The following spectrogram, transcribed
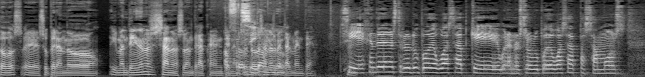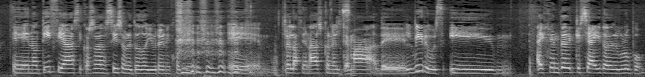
todos eh, superando y manteniéndonos sanos durante la cuarentena, sobre todo Afrontando. sanos mentalmente. Sí, hay gente de nuestro grupo de WhatsApp que, bueno, en nuestro grupo de WhatsApp pasamos eh, noticias y cosas así, sobre todo Yuren y Joaquín, eh, relacionadas con el tema del virus. Y hay gente que se ha ido del grupo.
